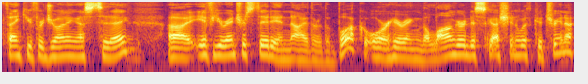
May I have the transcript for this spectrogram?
Thank you for joining us today. Uh, if you're interested in either the book or hearing the longer discussion with Katrina,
